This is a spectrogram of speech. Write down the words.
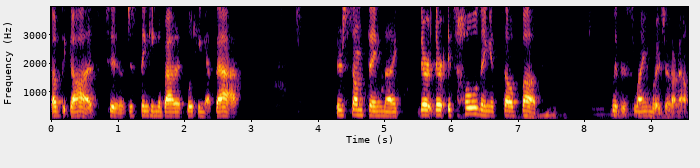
of the Gods, too. Just thinking about it, looking at that, there's something like there, there. It's holding itself up with this language. I don't know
